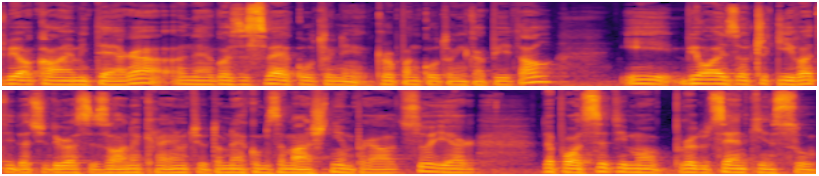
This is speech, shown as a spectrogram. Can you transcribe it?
HBO kao emitera, nego za sve kulturni, krupan kulturni kapital, i bilo je za očekivati da će druga sezona krenuti u tom nekom zamašnijem pravcu, jer da podsjetimo, producentkinje su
